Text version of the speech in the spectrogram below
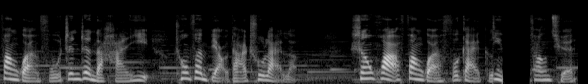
放管服真正的含义充分表达出来了。深化放管服改革、放权，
